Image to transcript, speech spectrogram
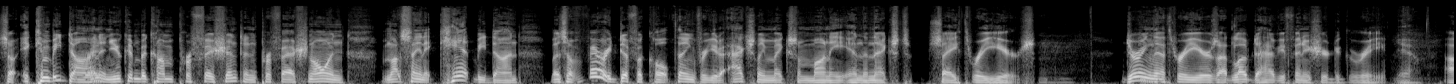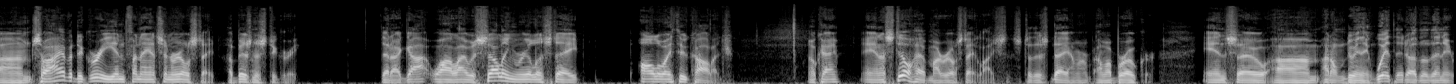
So it can be done, and you can become proficient and professional. And I'm not saying it can't be done, but it's a very difficult thing for you to actually make some money in the next, say, three years. During that three years, I'd love to have you finish your degree. Yeah. Um, so I have a degree in finance and real estate, a business degree that I got while I was selling real estate all the way through college. Okay, and I still have my real estate license to this day. I'm a, I'm a broker, and so um, I don't do anything with it other than it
